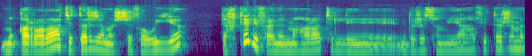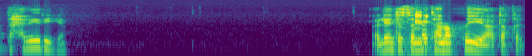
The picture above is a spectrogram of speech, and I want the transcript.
مقررات الترجمة الشفوية تختلف عن المهارات اللي ندرسهم إياها في الترجمة التحريرية اللي جميل. سميتها نصية أعتقد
